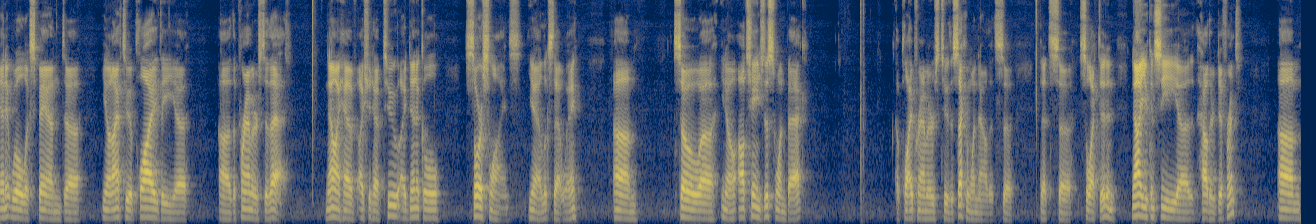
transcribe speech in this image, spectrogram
and it will expand. Uh, you know, and I have to apply the uh, the parameters to that. Now I have I should have two identical source lines. Yeah, it looks that way. Um, so uh, you know, I'll change this one back. Apply parameters to the second one now that's uh, that's uh, selected, and now you can see uh, how they're different. Um,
